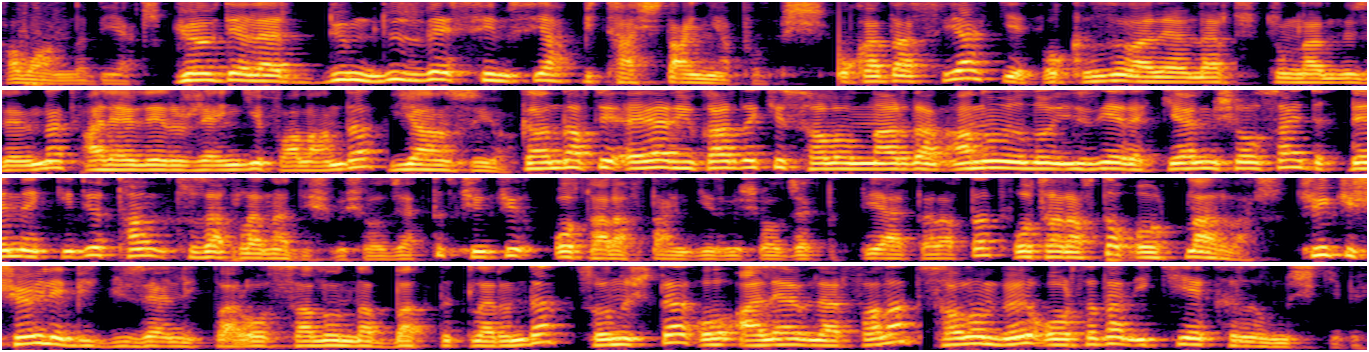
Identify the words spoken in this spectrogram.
tavanlı bir yer. Gövdeler dümdüz ve simsiyah bir taştan yapılmış. O kadar siyah ki o kızıl alevler sütunların üzerinden alevlerin rengi falan da yansıyor. Gandalf diyor eğer yukarıdaki salonlardan ana yolu izleyerek gelmiş olsaydık demek ki diyor tam tuzaklarına düşmüş olacaktık. Çünkü o taraftan girmiş olacaktık diğer taraftan. O tarafta orklar var. Çünkü şöyle bir güzellik var o salonda baktıklarında sonuçta o alevler falan. Salon böyle ortadan ikiye kırılmış gibi.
